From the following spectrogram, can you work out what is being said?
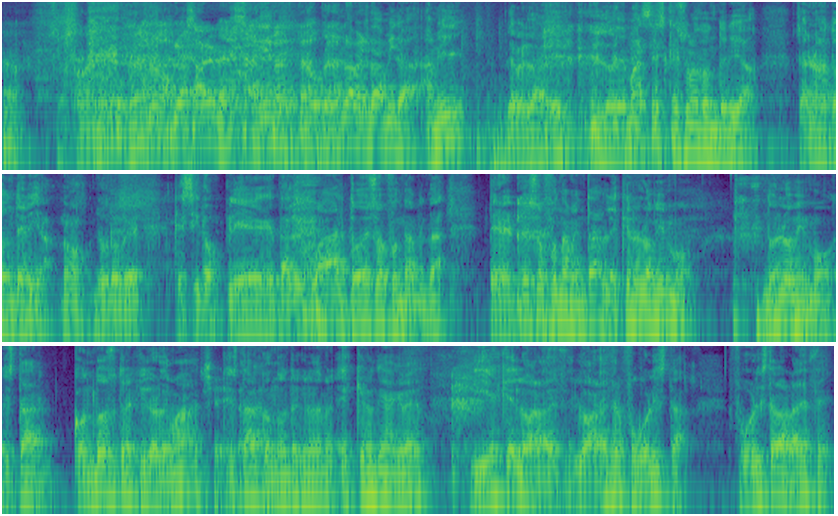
Ah. O sea, para mí. No, no, Lo sabemos. No, pero es la verdad, mira, a mí, de verdad, eh, lo demás es que es una tontería. O sea, no una tontería, no. Yo creo que, que si los pliegues, tal y cual, todo eso es fundamental. Pero el peso es fundamental, es que no es lo mismo. No es lo mismo estar con dos o tres kilos de más Sí, que total. con dos o tres kilos de menos. Es que no tiene que ver. Y es que lo agradece, lo agradece el futbolista. El futbolista lo agradece.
